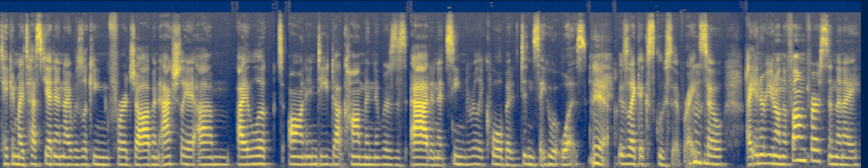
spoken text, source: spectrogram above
taken my test yet and I was looking for a job and actually um, I looked on indeed.com and there was this ad and it seemed really cool but it didn't say who it was. Yeah. It was like exclusive, right? Mhm. So I interviewed on the phone first and then I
